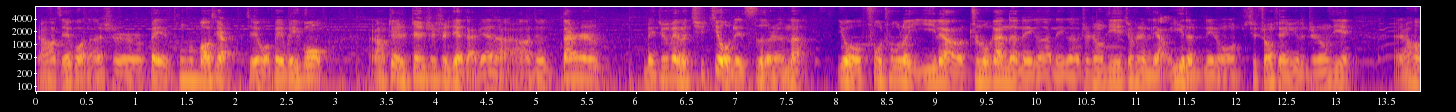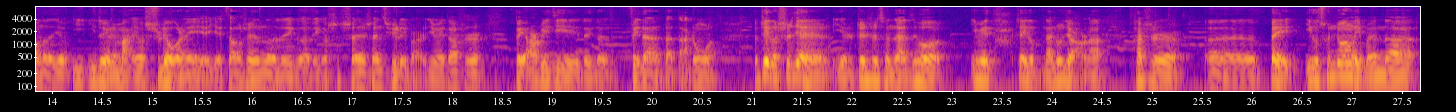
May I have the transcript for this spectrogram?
然后结果呢是被通风报信儿，结果被围攻，然后这是真实事件改编的，然后就但是美军为了去救这四个人呢。又付出了一辆支卢甘的那个那个直升机，就是两亿的那种双旋翼的直升机，然后呢，有一一队人马，有十六个人也也葬身了这个这个山山区里边，因为当时被 RPG 这个飞弹打打中了。这个事件也是真实存在。最后，因为他这个男主角呢，他是呃被一个村庄里边的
